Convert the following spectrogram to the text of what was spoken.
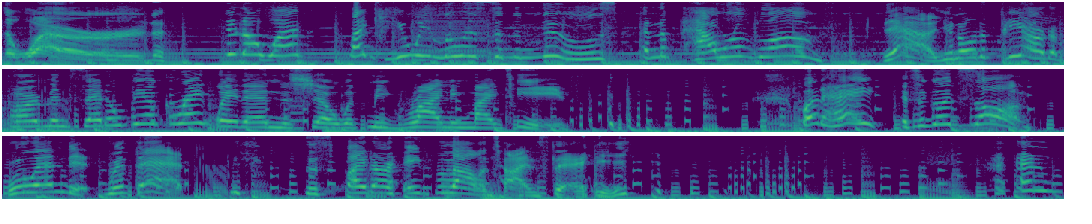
the word. You know what? Like Huey Lewis and the News and the power of love. Yeah, you know, the PR department said it would be a great way to end the show with me grinding my teeth. but hey, it's a good song. We'll end it with that, despite our hate for Valentine's Day. And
